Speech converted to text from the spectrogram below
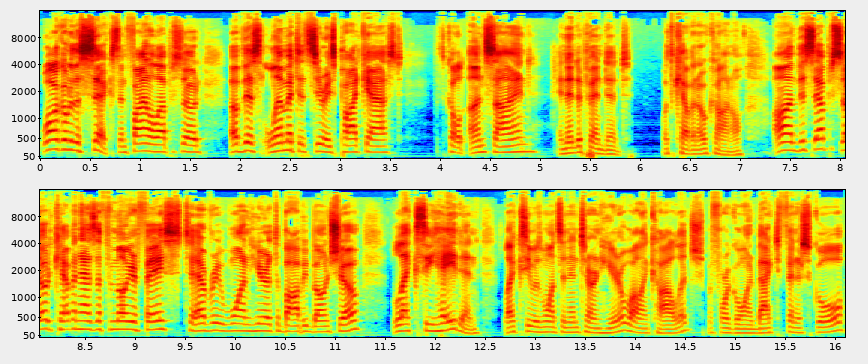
Welcome to the sixth and final episode of this limited series podcast. It's called Unsigned and Independent with Kevin O'Connell. On this episode, Kevin has a familiar face to everyone here at the Bobby Bone Show, Lexie Hayden. Lexie was once an intern here while in college before going back to finish school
